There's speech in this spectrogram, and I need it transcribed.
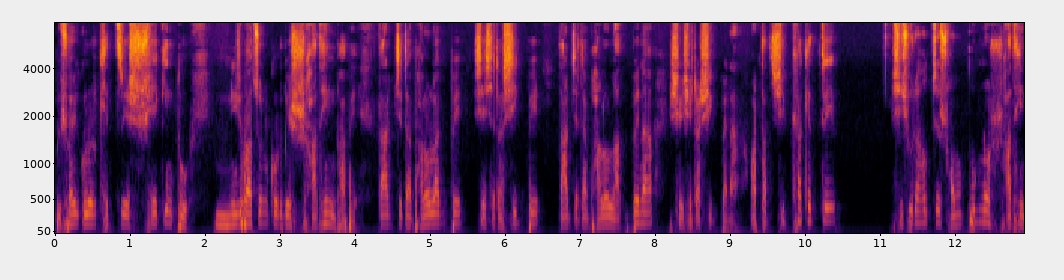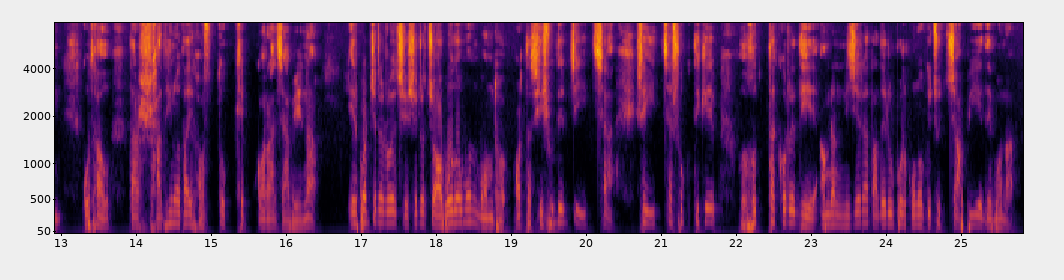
বিষয়গুলোর ক্ষেত্রে সে কিন্তু নির্বাচন করবে স্বাধীনভাবে। তার যেটা ভালো লাগবে, সে সেটা শিখবে। তার যেটা ভালো লাগবে না, সে সেটা শিখবে না। অর্থাৎ শিক্ষাক্ষেত্রে শিশুরা হচ্ছে সম্পূর্ণ স্বাধীন। কোথাও তার স্বাধীনতায় হস্তক্ষেপ করা যাবে না। এরপর যেটা রয়েছে, সেটা হচ্ছে অবদমন বন্ধ। অর্থাৎ শিশুদের যে ইচ্ছা, সেই ইচ্ছা শক্তিকে হত্যা করে দিয়ে আমরা নিজেরা তাদের উপর কোনো কিছু চাপিয়ে দেব না।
